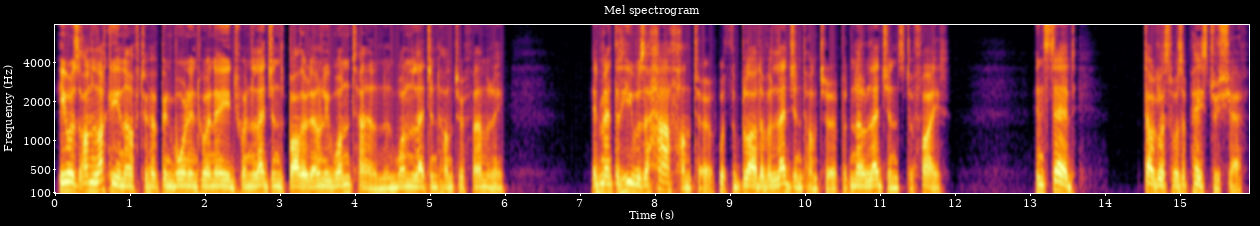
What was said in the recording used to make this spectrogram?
He was unlucky enough to have been born into an age when legends bothered only one town and one legend hunter family. It meant that he was a half hunter with the blood of a legend hunter, but no legends to fight. Instead, Douglas was a pastry chef.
